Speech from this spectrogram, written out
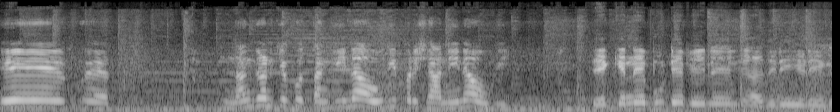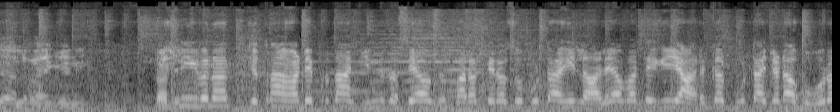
ਇਹ ਲੰਘਣ 'ਚ ਕੋਈ ਤੰਗੀ ਨਾ ਆਊਗੀ, ਪਰੇਸ਼ਾਨੀ ਨਾ ਆਊਗੀ। ਤੇ ਕਿੰਨੇ ਬੂਟੇ ਪਿਛਲੇ ਜਿਹੜੀ, ਜਿਹੜੇ ਲਵਾਏ ਗਏ ਨੇ? ਪਿਛਲੀ ਵਾਰ ਜਿਤਨਾ ਸਾਡੇ ਪ੍ਰਧਾਨ ਜੀ ਨੇ ਦੱਸਿਆ ਉਹ 12 1300 ਬੂਟਾ ਅਸੀਂ ਲਾ ਲਿਆ ਵਾ ਤੇ 1000 ਕੁ ਬੂਟਾ ਜਿਹੜਾ ਹੋਰ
